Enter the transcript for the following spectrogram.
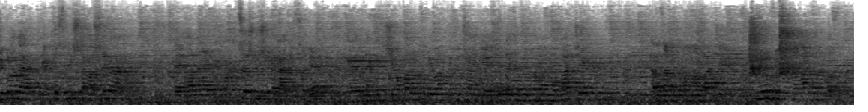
Wygląda jak kosmiczna maszyna, e, ale coś musimy radzić sobie. E, Tak się opalam sobie łapkę zwyczajnie, tutaj zablokowałem oparcie, tam zablokowałem oparcie i wygląda bardzo prosto.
